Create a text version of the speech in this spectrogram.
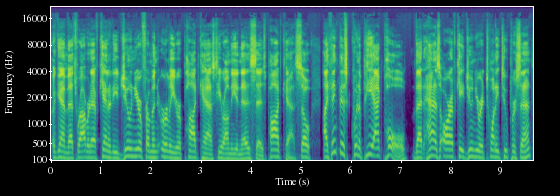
Again, that's Robert F. Kennedy Jr. from an earlier podcast here on the Anez Sez podcast. So I think this Quinnipiac poll that has RFK Jr. at 22%,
